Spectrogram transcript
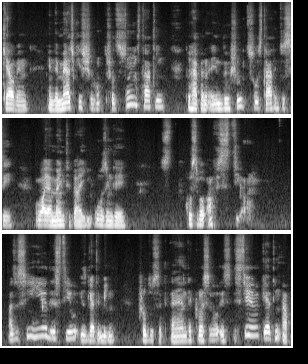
Kelvin and the magic should, should soon starting to happen and you should soon starting to see why I meant by using the crucible of steel. As you see here, the steel is getting being produced and the crucible is still getting up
